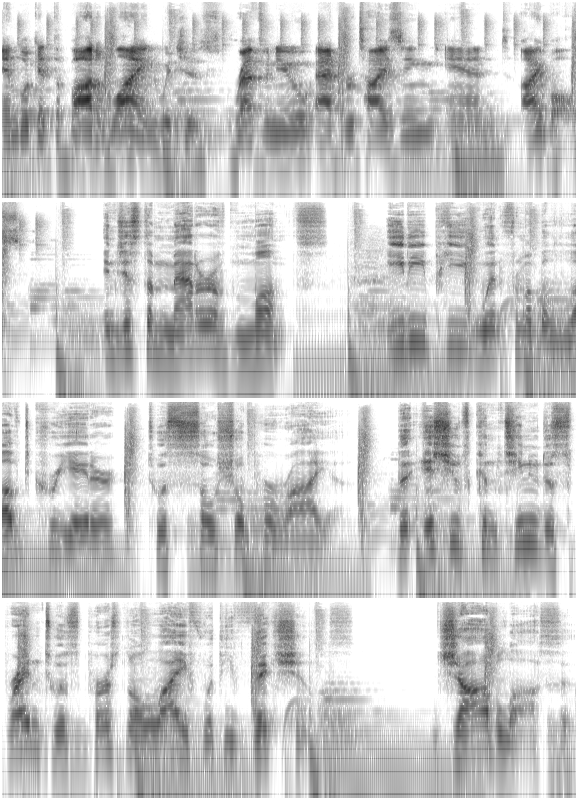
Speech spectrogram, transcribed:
and look at the bottom line, which is revenue, advertising, and eyeballs. In just a matter of months, EDP went from a beloved creator to a social pariah. The issues continued to spread into his personal life with evictions, job losses.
